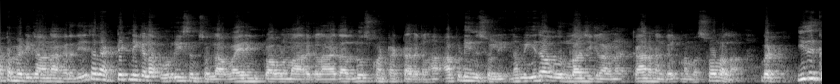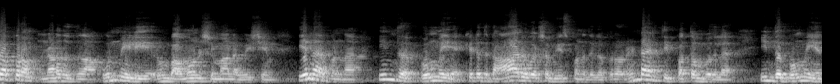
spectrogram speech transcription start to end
ஆட்டோமேட்டிக்காக ஆன் ஆகுறது இதெல்லாம் டெக்னிக்கலாக ஒரு ரீசன் சொல்லலாம். வயரிங் ப்ராப்ளமாக இருக்கலாம் ஏதாவது லூஸ் கான்டாக்டாக இருக்கலாம். அப்படின்னு சொல்லி நம்ம ஏதாவது ஒரு லாஜிக்கலான காரணங்கள் நம்ம சொல்லலாம். பட் இதுக்கப்புறம் நடந்தது தான் உண்மையிலேயே ரொம்ப அமானுஷ்யமான விஷயம். என்ன அப்படின்னா இந்த பொம்மையை கிட்டத்தட்ட ஆறு வருஷம் யூஸ் பண்ணதுக்கப்புறம் ரெண்டாயிரத்தி பத்தொன்பதில் இந்த பொம்மையை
